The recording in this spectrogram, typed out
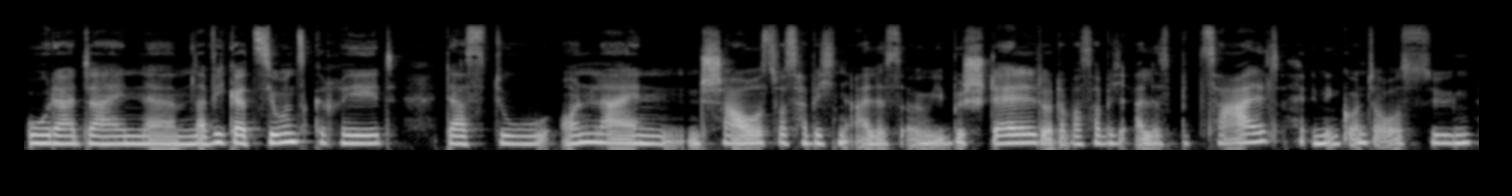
oder dein ähm, Navigationsgerät, dass du online schaust, was habe ich denn alles irgendwie bestellt oder was habe ich alles bezahlt in den Kontoauszügen.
